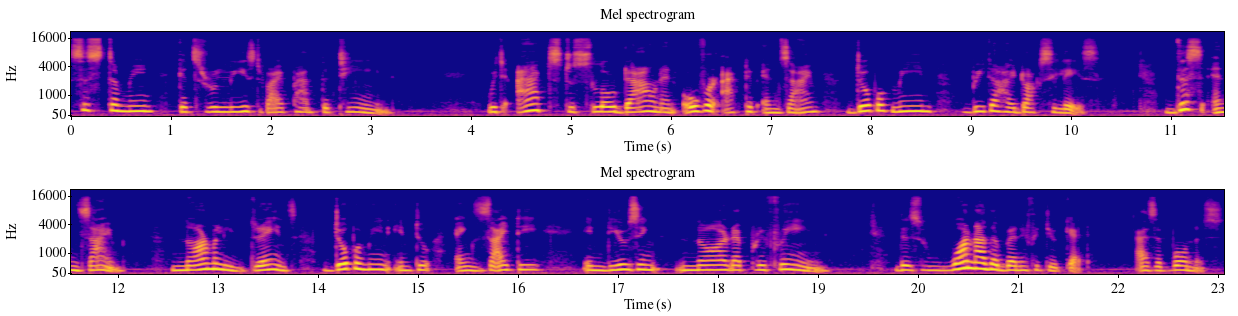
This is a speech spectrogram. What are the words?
cysteamine gets released by pantethine, which acts to slow down an overactive enzyme, dopamine beta hydroxylase. This enzyme normally drains dopamine into anxiety inducing norepinephrine. There's one other benefit you get as a bonus.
